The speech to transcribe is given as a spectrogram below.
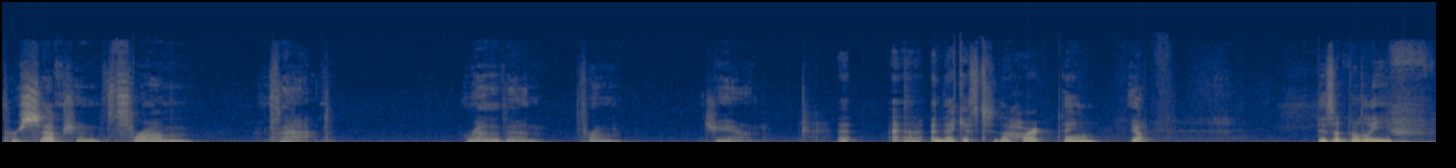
perception from that rather than from Jan. uh, and that gets to the heart thing. Yeah. There's a belief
